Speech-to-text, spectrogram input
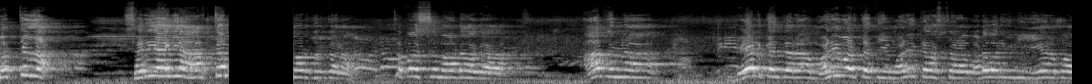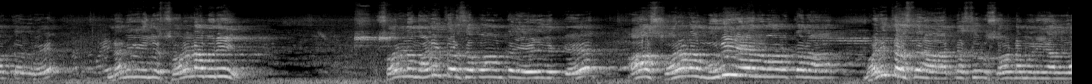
ಗೊತ್ತಿಲ್ಲ. ಸರಿಯಾಗಿ ಅರ್ಥ ಮಾಡ್ತಿರ್ತಾರ ತಪಸ್ಸು ಮಾಡುವಾಗ ಅದನ್ನ ಬೇಡ್ಕಂತಾರ ಮಳೆ ಬರ್ತೈತಿ, ಮಳೆ ಕಳಿಸ್ತಾರ ಬಡವರಿಗೆ ನೀ ಏನಪ್ಪ ಅಂತಂದ್ರೆ, ನನಗೆ ಇಲ್ಲಿ ಸ್ವರ್ಣ ಮುನಿ, ಸ್ವರ್ಣ ಮಳಿ ತರಿಸಪ್ಪ ಅಂತ ಹೇಳಿದಕ್ಕೆ ಆ ಸ್ವರ್ಣ ಮುನಿ ಏನು ಮಾಡ್ತಾನ? ಮಳಿ ತರಿಸ್ತಾನ. ಆ ಕೆಸರು ಸ್ವರ್ಣ ಮುನಿ ಅಲ್ಲ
